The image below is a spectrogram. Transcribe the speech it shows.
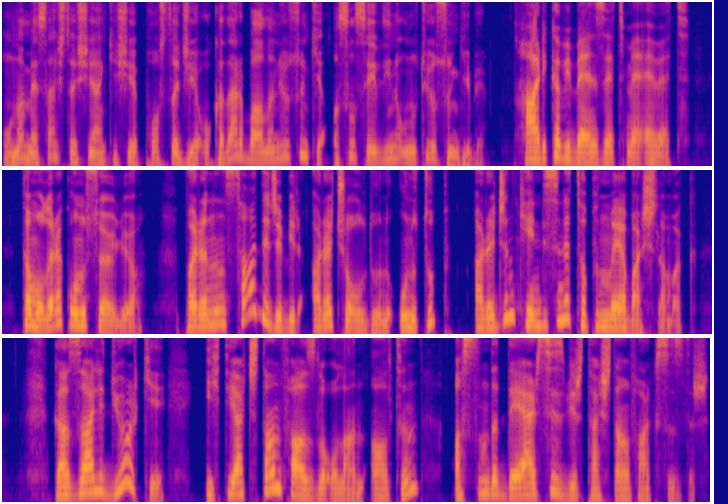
ona mesaj taşıyan kişiye, postacıya o kadar bağlanıyorsun ki asıl sevdiğini unutuyorsun gibi. Harika bir benzetme, evet. Tam olarak onu söylüyor. Paranın sadece bir araç olduğunu unutup aracın kendisine tapınmaya başlamak. Gazali diyor ki, ihtiyaçtan fazla olan altın aslında değersiz bir taştan farksızdır.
